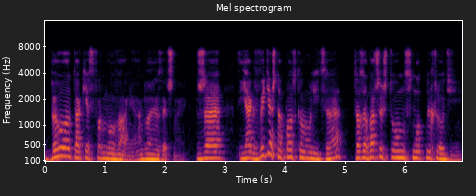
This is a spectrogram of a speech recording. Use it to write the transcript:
było takie sformułowanie anglojęzyczne, że jak wyjdziesz na polską ulicę, to zobaczysz tłum smutnych ludzi.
